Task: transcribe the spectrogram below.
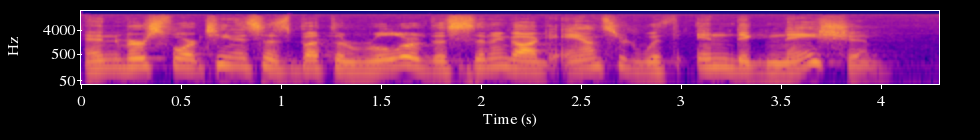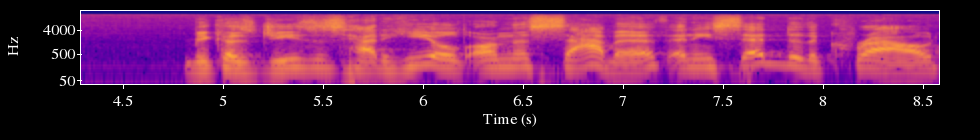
And in verse 14 it says, But the ruler of the synagogue answered with indignation because Jesus had healed on the Sabbath, and he said to the crowd,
